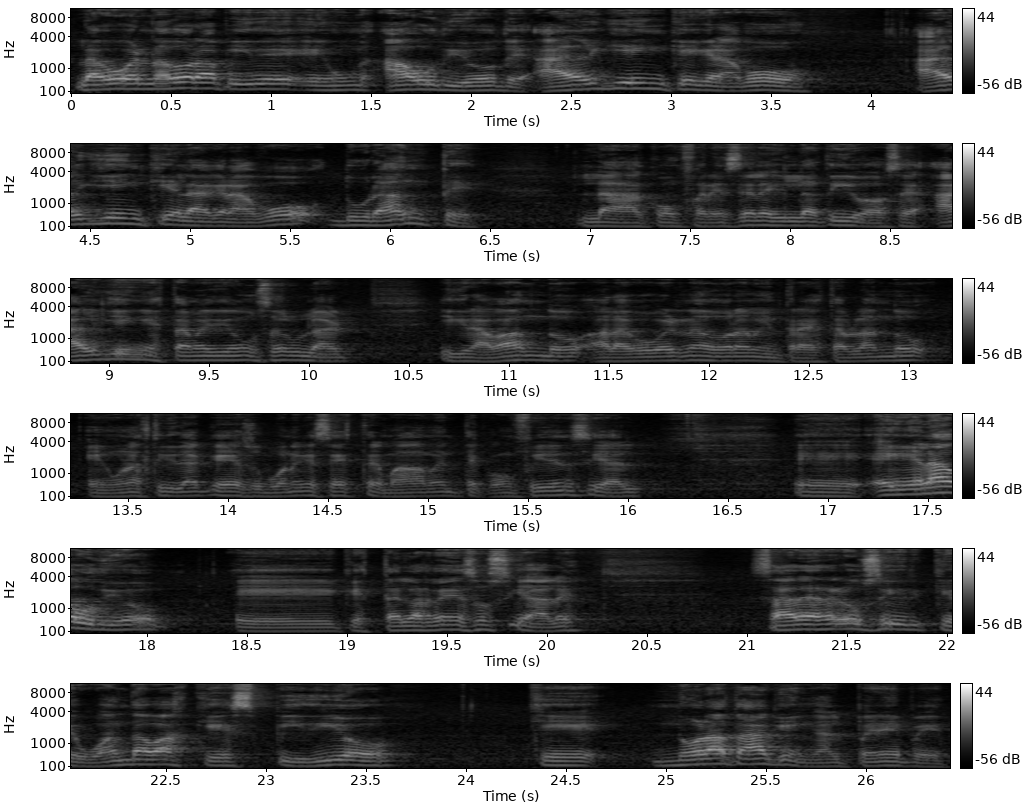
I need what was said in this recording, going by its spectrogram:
La gobernadora pide en un audio de alguien que grabó, alguien que la grabó durante la conferencia legislativa. O sea, alguien está metido un celular y grabando a la gobernadora mientras está hablando en una actividad que se supone que sea extremadamente confidencial. Eh, en el audio eh, que está en las redes sociales, sale a reducir que Wanda Vázquez pidió que no la ataquen al PNP.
